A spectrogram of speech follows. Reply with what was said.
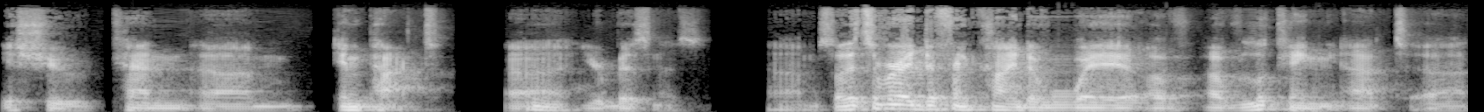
issue can um, impact uh, mm. your business. Um, so it's a very different kind of way of, of looking at uh,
